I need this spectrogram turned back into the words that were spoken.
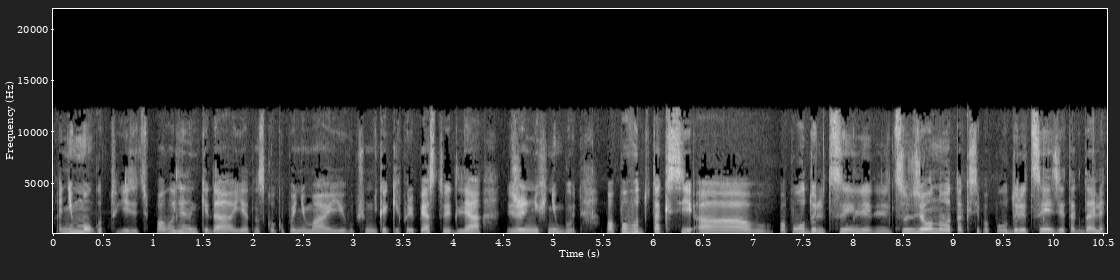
они могут ездить по выделенке, да, я насколько понимаю, и, в общем, никаких препятствий для движения у них не будет. По поводу такси, а, по поводу лицензионного такси, по поводу лицензии и так далее,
